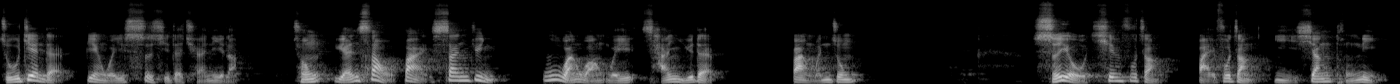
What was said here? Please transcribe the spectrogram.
逐渐的变为世袭的权利了。从袁绍拜三郡乌丸王为单于的版文中，时有千夫长、百夫长以相统领。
